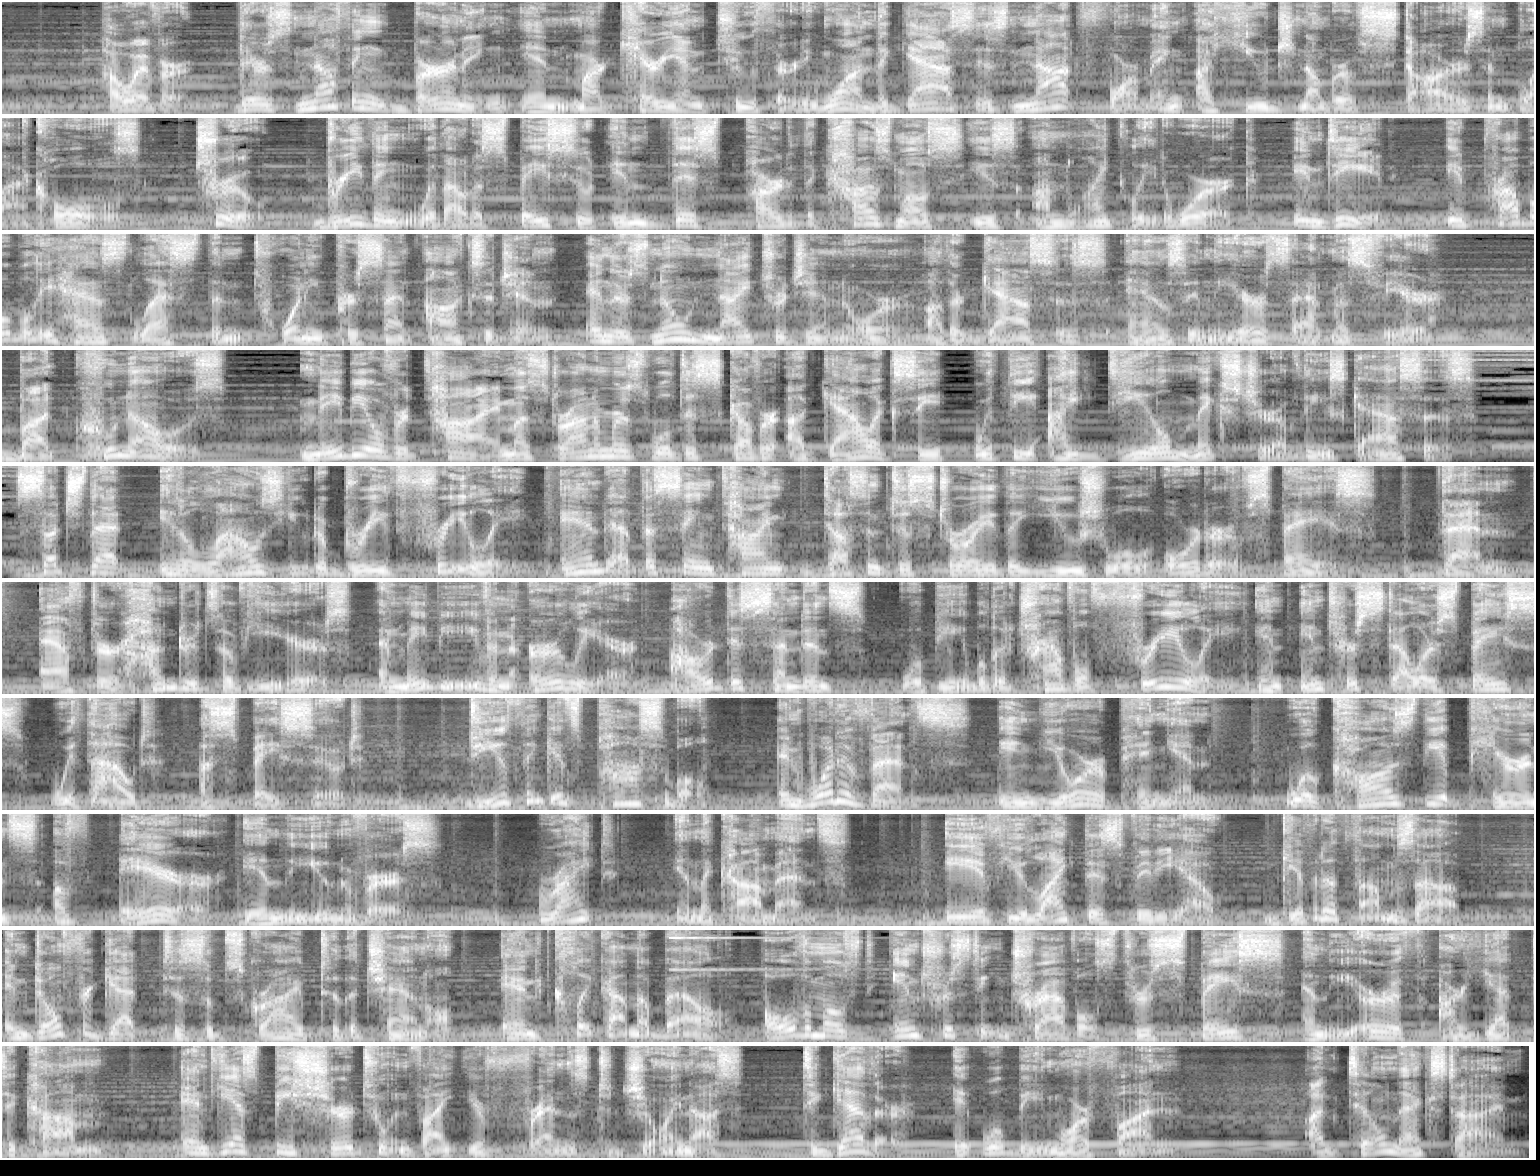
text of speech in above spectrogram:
However, there's nothing burning in Markarian 231. The gas is not forming a huge number of stars and black holes. True, breathing without a spacesuit in this part of the cosmos is unlikely to work. Indeed, it probably has less than 20% oxygen, and there's no nitrogen or other gases as in the Earth's atmosphere. But who knows? Maybe over time, astronomers will discover a galaxy with the ideal mixture of these gases, such that it allows you to breathe freely and at the same time doesn't destroy the usual order of space. Then, after hundreds of years, and maybe even earlier, our descendants will be able to travel freely in interstellar space without a spacesuit. Do you think it's possible? And what events, in your opinion, will cause the appearance of air in the universe? Write in the comments. If you like this video, give it a thumbs up and don't forget to subscribe to the channel. And click on the bell. All the most interesting travels through space and the Earth are yet to come. And yes, be sure to invite your friends to join us. Together, it will be more fun. Until next time.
